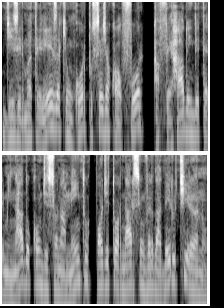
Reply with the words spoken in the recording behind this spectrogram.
Diz irmã Teresa que um corpo, seja qual for, aferrado em determinado condicionamento, pode tornar-se um verdadeiro tirano,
